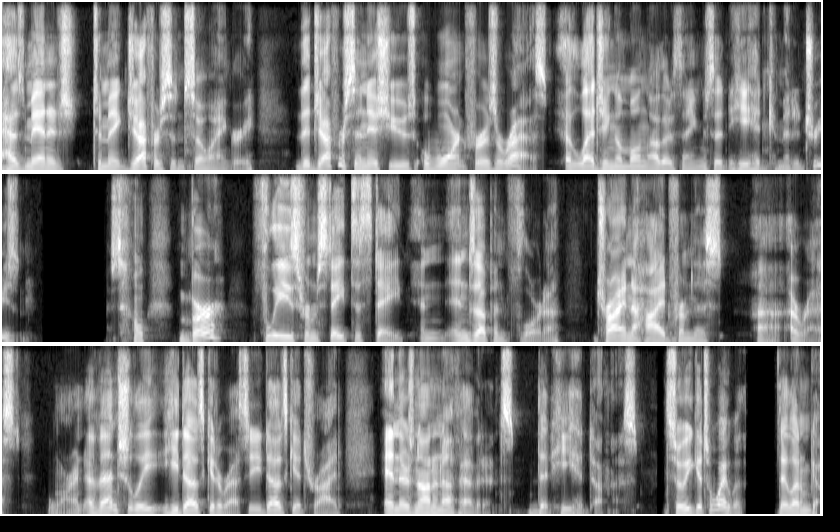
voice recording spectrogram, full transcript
has managed to make Jefferson so angry that Jefferson issues a warrant for his arrest, alleging, among other things, that he had committed treason. So Burr flees from state to state and ends up in Florida, trying to hide from this uh, arrest warrant. Eventually, he does get arrested, he does get tried, and there's not enough evidence that he had done this. So he gets away with it. They let him go.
